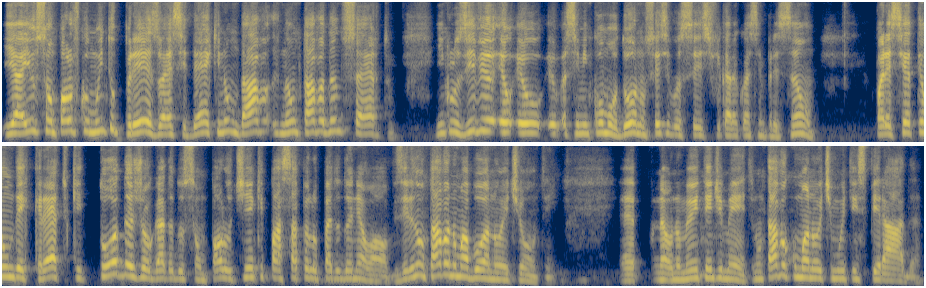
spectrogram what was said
E aí o São Paulo ficou muito preso a essa ideia que não dava, não estava dando certo. Inclusive, eu, eu, eu, assim, me incomodou, não sei se vocês ficaram com essa impressão, parecia ter um decreto que toda jogada do São Paulo tinha que passar pelo pé do Daniel Alves. Ele não estava numa boa noite ontem. É, não, no meu entendimento, não estava com uma noite muito inspirada.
